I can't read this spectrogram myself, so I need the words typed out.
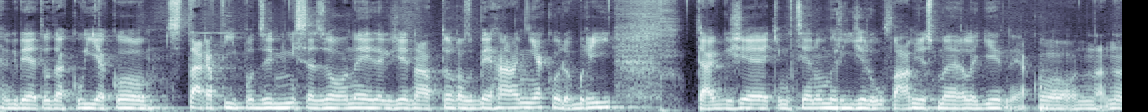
kde je to takový jako startý podzimní sezóny, takže na to rozběhání jako dobrý. Takže tím chci jenom říct, že doufám, že jsme lidi jako na, na,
